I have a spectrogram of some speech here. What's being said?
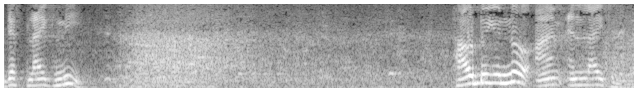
Just like me. How do you know I am enlightened?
